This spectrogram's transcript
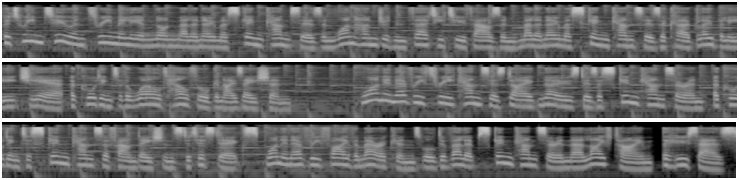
Between 2 and 3 million non-melanoma skin cancers and 132,000 melanoma skin cancers occur globally each year, according to the World Health Organization. One in every three cancers diagnosed is a skin cancer and, according to Skin Cancer Foundation statistics, one in every five Americans will develop skin cancer in their lifetime, the WHO says.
